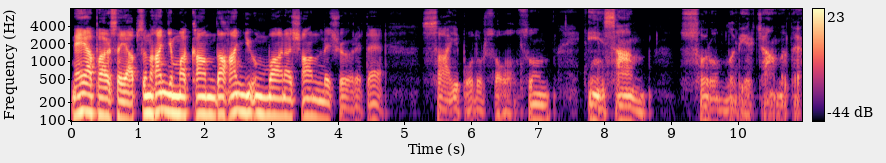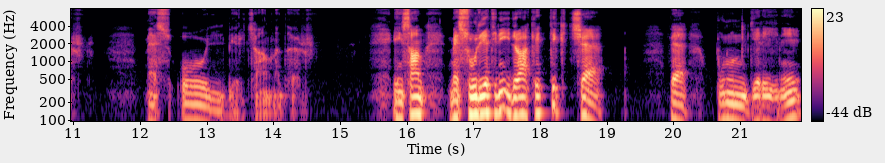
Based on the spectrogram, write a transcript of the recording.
ne yaparsa yapsın, hangi makamda, hangi ünvana, şan ve şöhrete sahip olursa olsun, insan sorumlu bir canlıdır. Mesul bir canlıdır. İnsan mesuliyetini idrak ettikçe ve bunun gereğini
